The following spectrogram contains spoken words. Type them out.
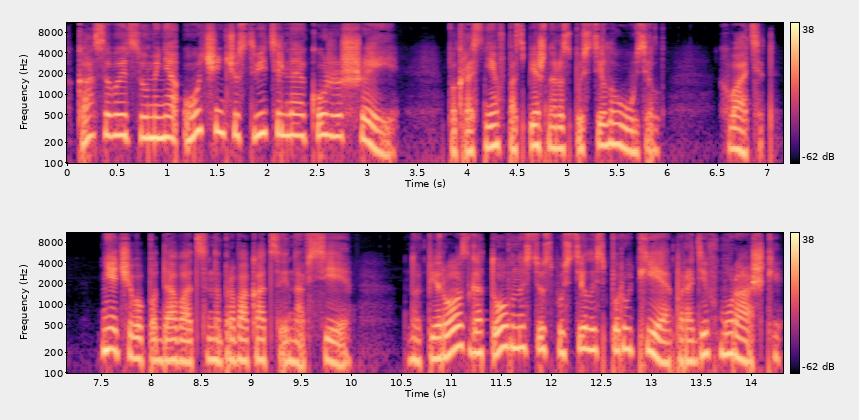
Оказывается, у меня очень чувствительная кожа шеи. Покраснев, поспешно распустила узел. Хватит. Нечего поддаваться на провокации Навсея. Но перо с готовностью спустилось по руке, породив мурашки.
